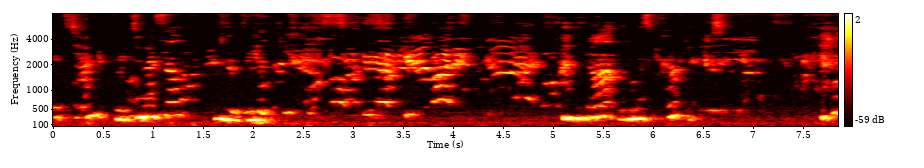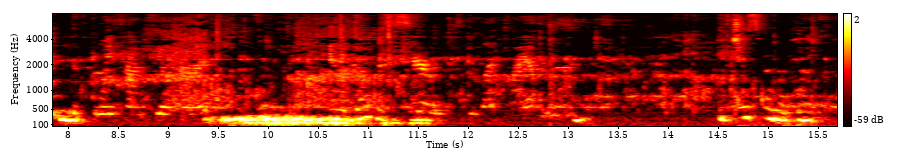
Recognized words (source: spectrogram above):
It's time to prove to myself who's the real hero. I'm not almost perfect. I don't need a boyfriend to feel good. And I don't necessarily have to be liked by everyone. But just from within.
